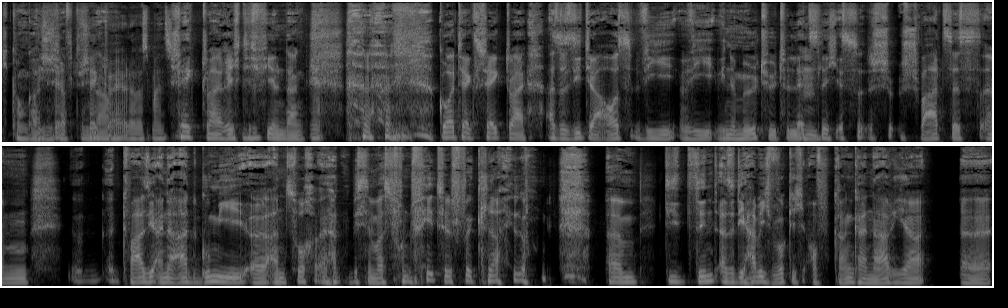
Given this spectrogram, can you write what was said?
Ich komme gerade nicht auf den Shake Namen. Dry oder was meinst du? Shake Dry, richtig, mhm. vielen Dank. Ja. Gore-Tex Shake Dry, also sieht ja aus wie wie wie eine Mülltüte letztlich, mhm. ist sch schwarzes, ähm, quasi eine Art Gummianzug, äh, hat ein bisschen was von Fetischbekleidung. ähm, die sind, also die habe ich wirklich auf Gran Canaria äh,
